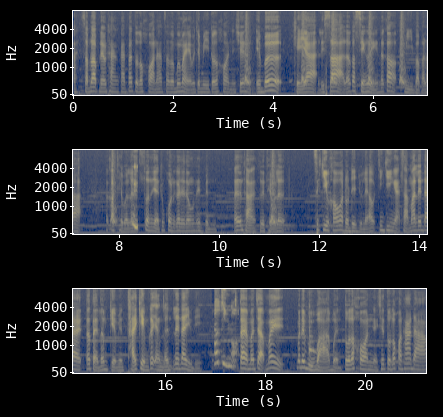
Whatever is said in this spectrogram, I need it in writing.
อะสำหรับแนวทางการปั้นตัวละครนะครับสำหรับมือใหม่มันจะมีตัวละครอย่างเช่นเอเบอร์เคย่าลิซ่าแล้วก็เซียงหลิงแล้วก็มีบาบาร่าแล้วก็เทเวลเลอร์ส่วนใหญ่ทุกคนก็จะต้องเล่นเป็นนักเดินทางคือเทเวลเลอร์ สกิลเขาอะโดดเด่นอยู่แล้ว จริงๆอะสามารถเล่นได้ตั้งแต่เริ่มเกมจนท้ายเกมก็ยังเล่นเล่นได้อยู่ดีเท่าจริงเหรอ แต่มันจะไม่ไม่ได้หวือหวาเหมือนตัวละคร อย่างเช่นตัวละคร 5 ดาว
